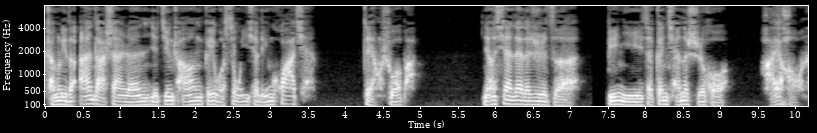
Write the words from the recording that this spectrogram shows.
城里的安大善人也经常给我送一些零花钱。”这样说吧，娘现在的日子比你在跟前的时候还好呢。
